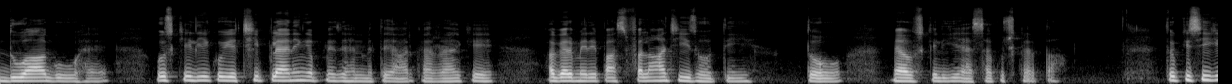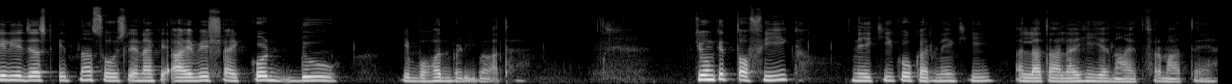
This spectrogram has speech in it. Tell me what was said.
दुआ गो है उसके लिए कोई अच्छी प्लानिंग अपने जहन में तैयार कर रहा है कि अगर मेरे पास फ़लाँ चीज़ होती तो मैं उसके लिए ऐसा कुछ करता। तो किसी के लिए जस्ट इतना सोच लेना कि I wish I could do ये बहुत बड़ी बात है। क्योंकि तौफीक नेकी को करने की अल्लाह ताला ही अनायत फरमाते हैं,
